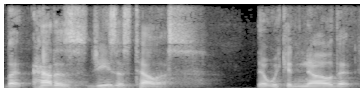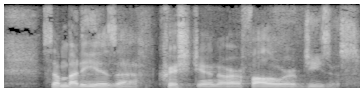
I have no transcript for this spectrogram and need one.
But how does Jesus tell us that we can know that somebody is a Christian or a follower of Jesus?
